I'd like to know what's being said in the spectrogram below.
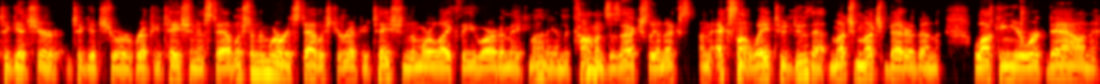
To get your to get your reputation established and the more established your reputation the more likely you are to make money. And the commons is actually an, ex, an excellent way to do that much much better than locking your work down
